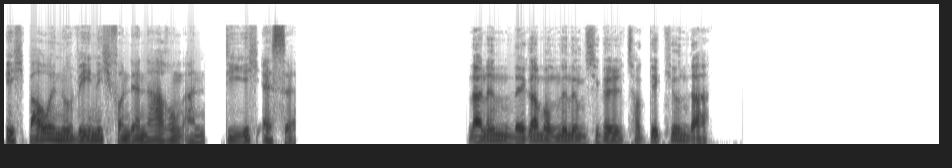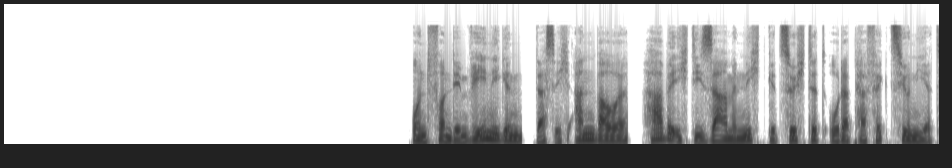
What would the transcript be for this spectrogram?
Ich baue nur wenig von der Nahrung an, die ich esse. 나는 내가 먹는 음식을 적게 키운다. Und von dem wenigen, das ich anbaue, habe ich die Samen nicht gezüchtet oder perfektioniert.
